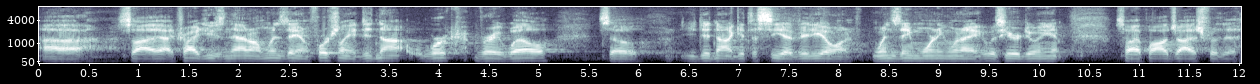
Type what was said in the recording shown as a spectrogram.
Uh, so I, I tried using that on Wednesday. Unfortunately, it did not work very well. So you did not get to see a video on Wednesday morning when I was here doing it. So I apologize for the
